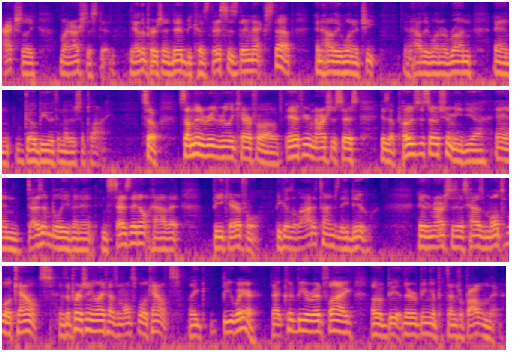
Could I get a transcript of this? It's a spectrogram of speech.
actually, my narcissist did. The other person did because this is their next step and how they want to cheat and how they want to run and go be with another supply. So, something to be really careful of. If your narcissist is opposed to social media and doesn't believe in it and says they don't have it, be careful because a lot of times they do if a narcissist has multiple accounts, if the person in your life has multiple accounts, like beware. That could be a red flag of there being a potential problem there.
